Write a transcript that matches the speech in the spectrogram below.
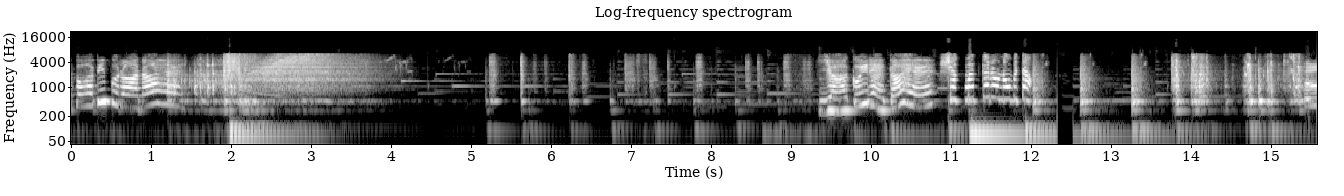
घर बहुत ही पुराना है। यहाँ कोई रहता है? शक मत करो नोबिता ओ,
